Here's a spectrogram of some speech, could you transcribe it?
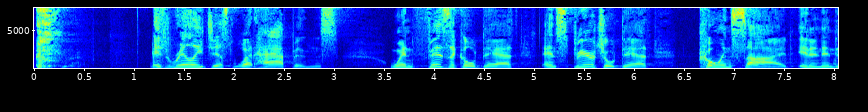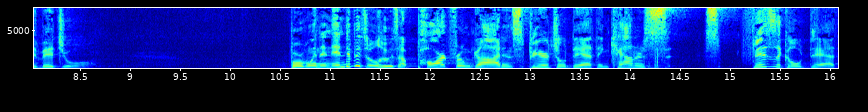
is really just what happens when physical death and spiritual death coincide in an individual. For when an individual who is apart from God in spiritual death encounters physical death,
